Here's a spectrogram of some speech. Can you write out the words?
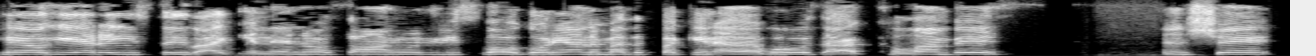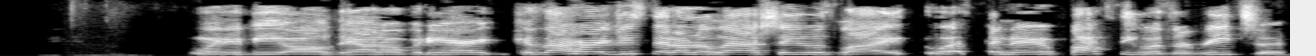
Hell yeah, they used to like, and then no song would be slow go down the motherfucking uh, what was that, Columbus and shit. When it be all down over there, because I heard you said on the last show you was like, what's the name? Foxy was a reacher,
